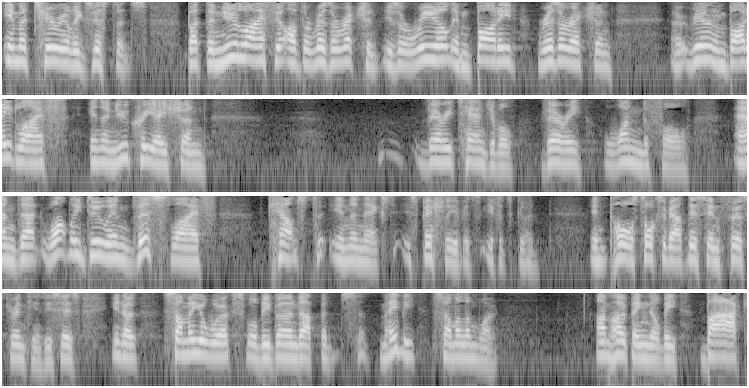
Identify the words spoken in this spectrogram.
immaterial existence. But the new life of the resurrection is a real embodied resurrection, a real embodied life in the new creation. Very tangible, very wonderful. And that what we do in this life counts in the next, especially if it's, if it's good. And Paul talks about this in 1 Corinthians. He says, you know, some of your works will be burned up, but maybe some of them won't. I'm hoping there'll be Bach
